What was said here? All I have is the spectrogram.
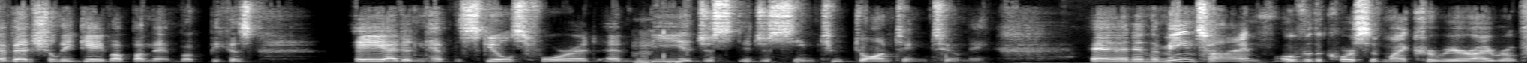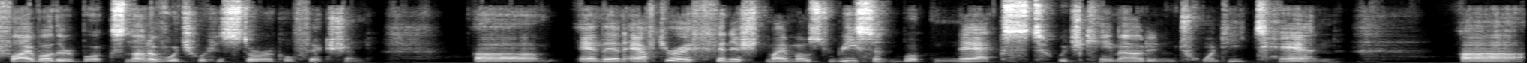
eventually gave up on that book because a, I didn't have the skills for it, and B, mm-hmm. it just it just seemed too daunting to me. And in the meantime, over the course of my career, I wrote five other books, none of which were historical fiction. Uh, and then after I finished my most recent book, Next, which came out in 2010, uh,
